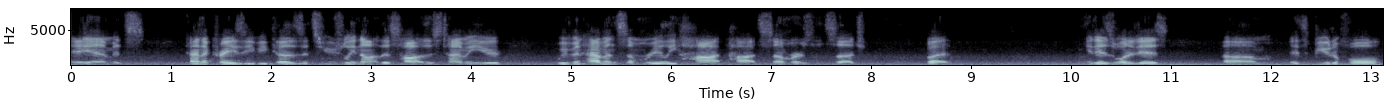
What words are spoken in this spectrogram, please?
a.m. It's kind of crazy because it's usually not this hot this time of year. We've been having some really hot, hot summers and such, but it is what it is. Um, it's beautiful,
